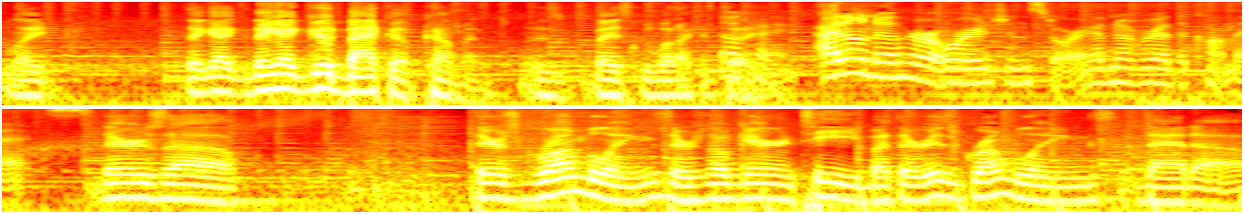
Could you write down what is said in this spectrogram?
Like they got they got good backup coming. Is basically what I can tell you. Okay. you. I don't know her origin story. I've never read the comics. There's uh there's grumblings. There's no guarantee, but there is grumblings that uh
